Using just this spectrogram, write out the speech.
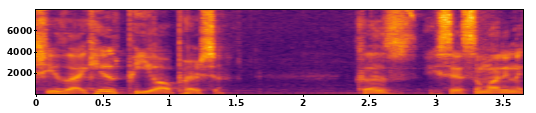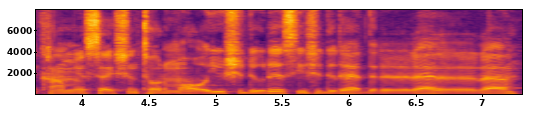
she's like his PR person. Cause he said somebody in the comment section told him, "Oh, you should do this, you should do that." Da, da, da, da, da.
